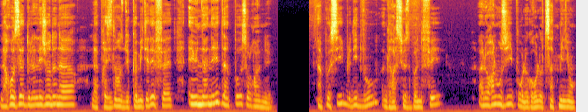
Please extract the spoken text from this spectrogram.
La rosette de la Légion d'honneur, la présidence du comité des fêtes et une année d'impôt sur le revenu. Impossible, dites-vous, gracieuse bonne fée Alors allons-y pour le gros lot de cinq millions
